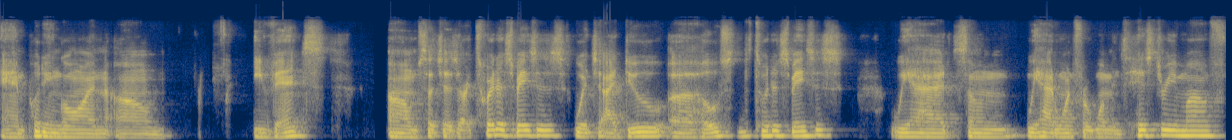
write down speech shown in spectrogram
and putting on um, events um, such as our Twitter Spaces, which I do uh, host the Twitter Spaces. We had some. We had one for Women's History Month,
